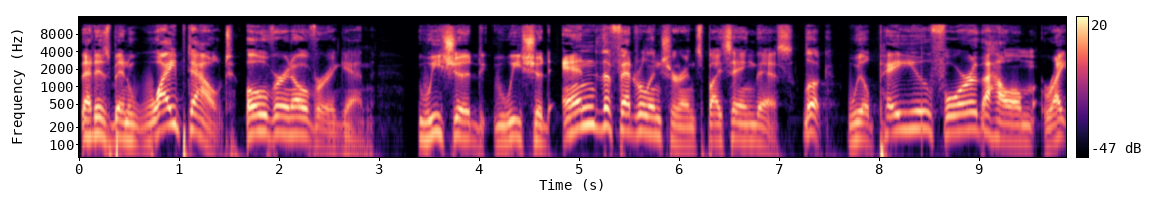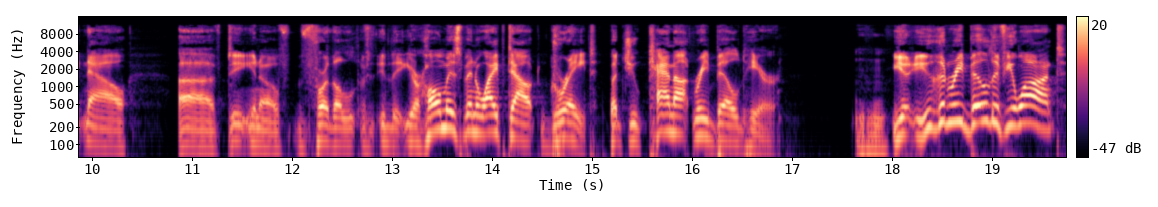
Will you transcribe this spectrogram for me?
that has been wiped out over and over again we should we should end the federal insurance by saying this look we'll pay you for the home right now uh, you know for the your home has been wiped out great but you cannot rebuild here Mm-hmm. you you can rebuild if you want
